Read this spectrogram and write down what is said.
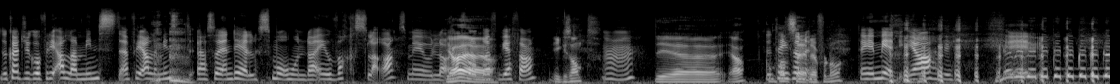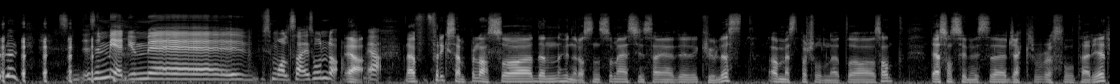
Du kan ikke gå for de aller minste. For de aller minste, altså En del små hunder er jo varslere, som er jo laget Ja, ja, ja. for bjeffer. Ikke sant? De eh, ja, kompenserer sånn- kompenserer for noe. Tenker medium Ja. Det er medium small size hund, da. Ja. Ja. Nei, for eksempel altså, den hunderasen som jeg syns er kulest, av mest personlighet og sånt, det er sannsynligvis eh, Jack Russell Terrier.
